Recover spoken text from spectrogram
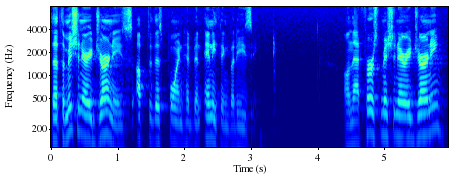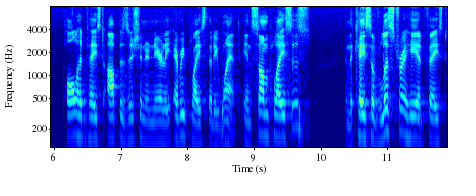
that the missionary journeys up to this point had been anything but easy. On that first missionary journey, Paul had faced opposition in nearly every place that he went. In some places, in the case of Lystra, he had faced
